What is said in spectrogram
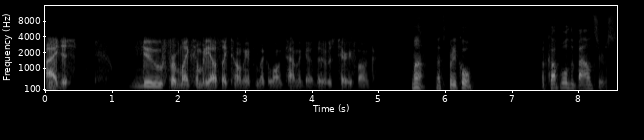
I just knew from like somebody else like told me from like a long time ago that it was Terry Funk. Huh, that's pretty cool. A couple of the bouncers.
